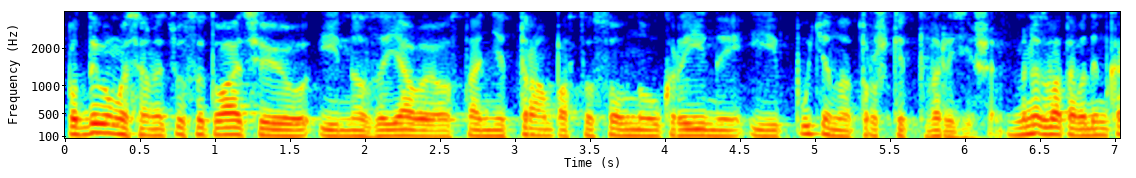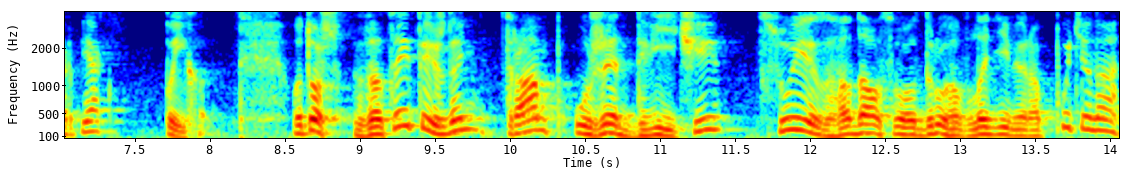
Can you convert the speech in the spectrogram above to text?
подивимося на цю ситуацію і на заяви останні Трампа стосовно України і Путіна трошки тверезіше. Мене звати Вадим Карп'як. Поїхали. Отож, за цей тиждень Трамп уже двічі в суї згадав свого друга Владіміра Путіна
